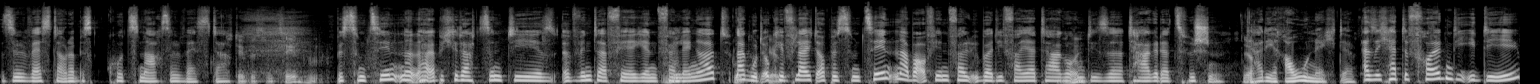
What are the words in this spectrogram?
Silvester oder bis kurz nach Silvester. steht bis zum 10. Bis zum 10. dann habe ich gedacht, sind die Winterferien verlängert. Na gut, Mhm. okay. okay, vielleicht auch bis zum 10., aber auf jeden Fall über die Feiertage und diese Tage dazwischen. Ja. Ja. die Rauhnächte. Also ich hatte folgende Idee.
